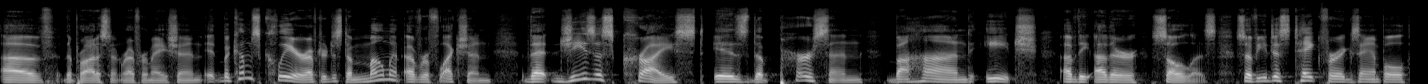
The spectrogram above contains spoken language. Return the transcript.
of the Protestant Reformation, it becomes clear after just a moment of reflection that Jesus Christ is the person behind each of the other solas. So if you just take, for example,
